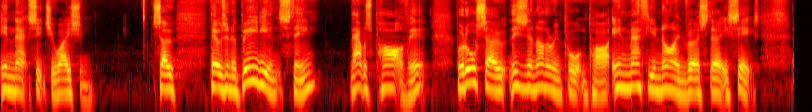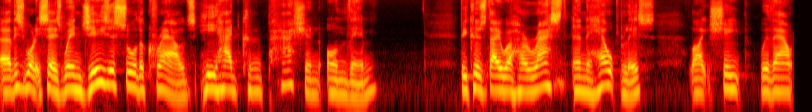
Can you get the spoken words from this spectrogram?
in that situation. So there was an obedience thing that was part of it. But also, this is another important part. In Matthew 9, verse 36, uh, this is what it says When Jesus saw the crowds, he had compassion on them because they were harassed and helpless like sheep without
